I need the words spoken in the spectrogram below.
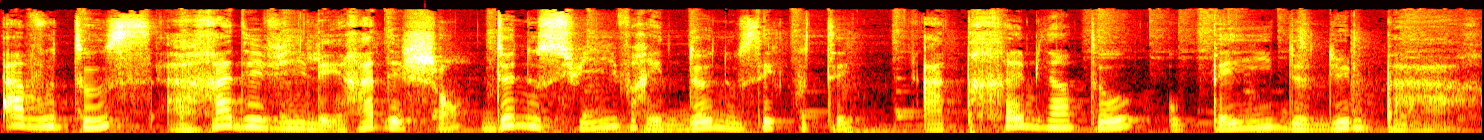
à vous tous, à villes et Champs, de nous suivre et de nous écouter. À très bientôt au pays de nulle part.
